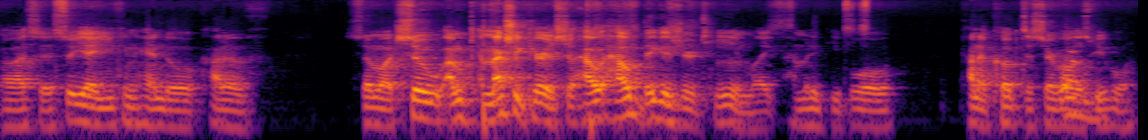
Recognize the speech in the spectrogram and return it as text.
Oh, I see. So yeah, you can handle kind of so much. So I'm I'm actually curious. So how how big is your team? Like how many people kind of cook to serve all those people?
